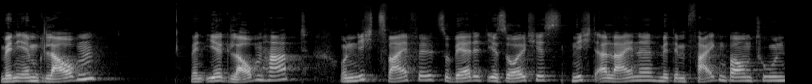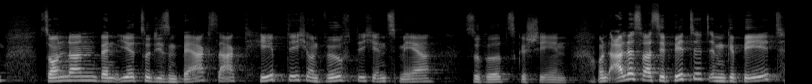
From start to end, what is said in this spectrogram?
wenn ihr im Glauben, wenn ihr Glauben habt und nicht zweifelt, so werdet ihr solches nicht alleine mit dem Feigenbaum tun, sondern wenn ihr zu diesem Berg sagt, heb dich und wirf dich ins Meer, so wird's geschehen. Und alles, was ihr bittet im Gebet,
